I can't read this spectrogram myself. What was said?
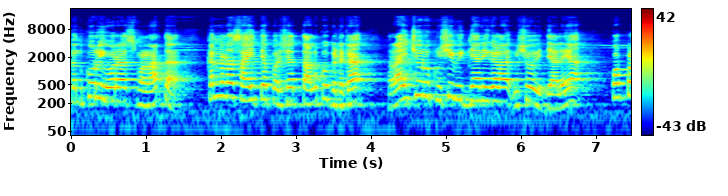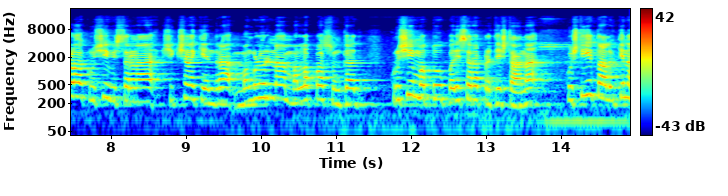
ಕಂದಕೂರು ಇವರ ಸ್ಮರಣಾರ್ಥ ಕನ್ನಡ ಸಾಹಿತ್ಯ ಪರಿಷತ್ ತಾಲೂಕು ಘಟಕ ರಾಯಚೂರು ಕೃಷಿ ವಿಜ್ಞಾನಿಗಳ ವಿಶ್ವವಿದ್ಯಾಲಯ, ಕೊಪ್ಪಳ ಕೃಷಿ ವಿಸ್ತರಣಾ ಶಿಕ್ಷಣ ಕೇಂದ್ರ, ಮಂಗಳೂರಿನ ಮಲ್ಲಪ್ಪ ಸುಂಕದ್ ಕೃಷಿ ಮತ್ತು ಪರಿಸರ ಪ್ರತಿಷ್ಠಾನ ಕುಷ್ಟಗಿ ತಾಲೂಕಿನ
